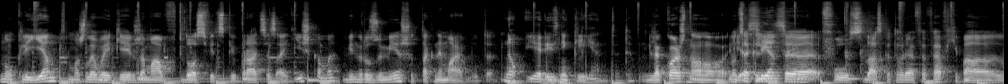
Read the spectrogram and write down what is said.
Ну клієнт, можливо, який вже мав досвід співпраці з айтішками, він розуміє, що так не має бути. Ну, є різні клієнти. Типу. Для кожного Ну, це клієнти. Fools, да, з категорії FFF, хіба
